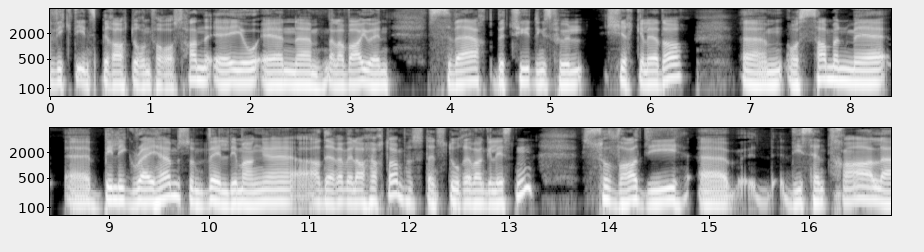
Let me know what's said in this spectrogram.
viktige inspiratoren for oss. Han er jo en, eller var jo en svært betydningsfull kirkeleder, um, og sammen med uh, Billy Graham, som veldig mange av dere vil ha hørt om, den store evangelisten, så var de uh, de sentrale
